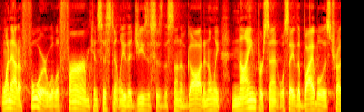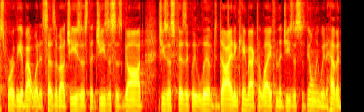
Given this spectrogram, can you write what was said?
one out of four will affirm consistently that Jesus is the Son of God, and only 9% will say the Bible is trustworthy about what it says about Jesus, that Jesus is God, Jesus physically lived, died, and came back to life, and that Jesus is the only way to heaven.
